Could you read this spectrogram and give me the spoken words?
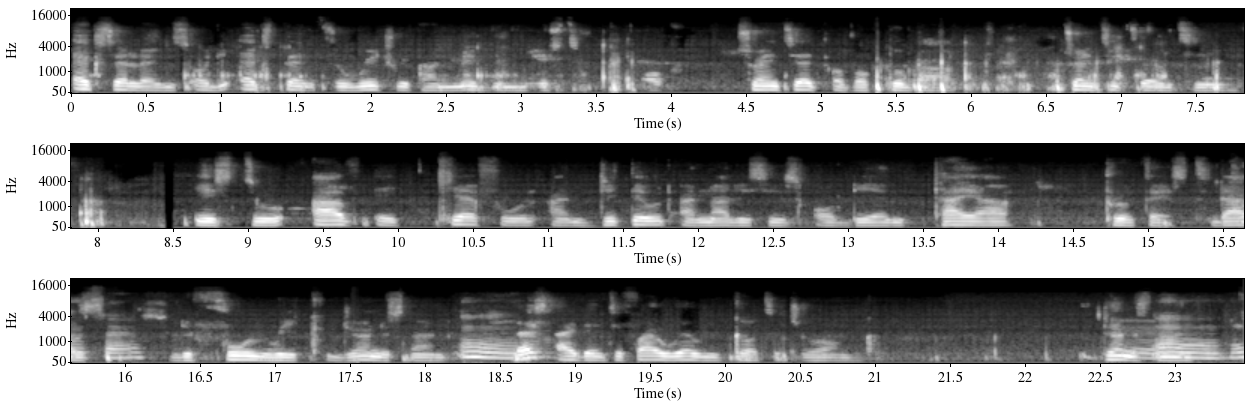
excellence or the extent to which we can make the most of 20th of October 2020 is to have a careful and detailed analysis of the entire protest. That's Process. the full week. Do you understand? Let's identify where we got it wrong. Do you understand? Mm, Let's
